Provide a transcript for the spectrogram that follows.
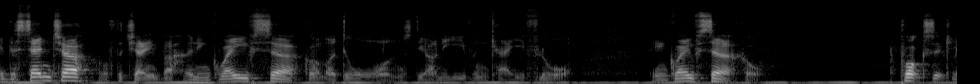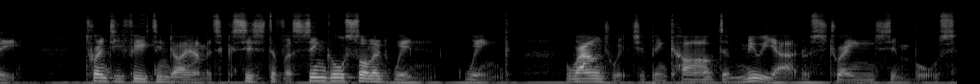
In the centre of the chamber, an engraved circle adorns the uneven cave floor. The engraved circle, approximately 20 feet in diameter, consists of a single solid wing, wing around which have been carved a myriad of strange symbols.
